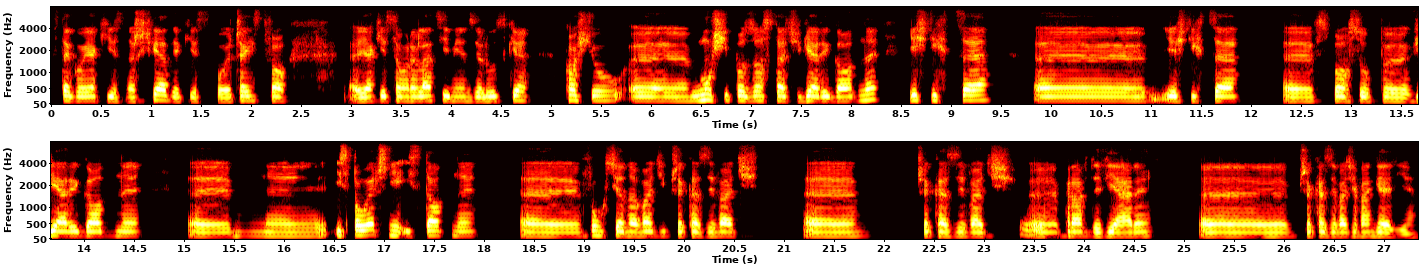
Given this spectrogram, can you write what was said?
z tego, jaki jest nasz świat, jakie jest społeczeństwo, e, jakie są relacje międzyludzkie, Kościół e, musi pozostać wiarygodny, jeśli chce, jeśli chce e, w sposób wiarygodny i społecznie istotny funkcjonować i przekazywać, przekazywać prawdę wiary, przekazywać Ewangelię.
